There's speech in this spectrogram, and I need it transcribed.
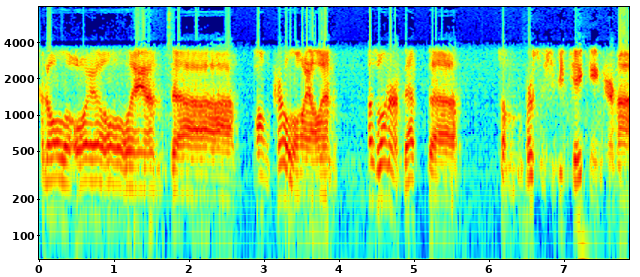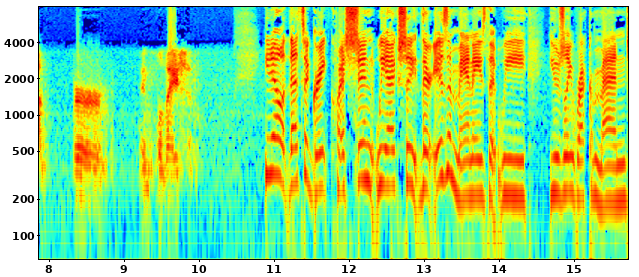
canola oil, and uh, palm kernel oil. And I was wondering if that's uh, something a person should be taking or not for inflammation. You know, that's a great question. We actually, there is a mayonnaise that we usually recommend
